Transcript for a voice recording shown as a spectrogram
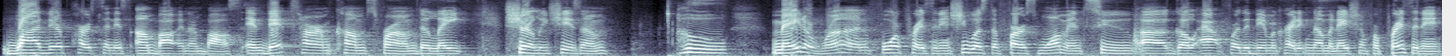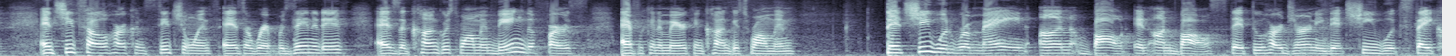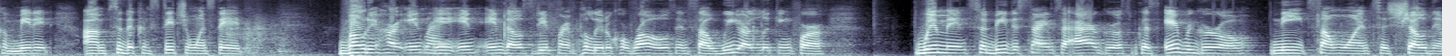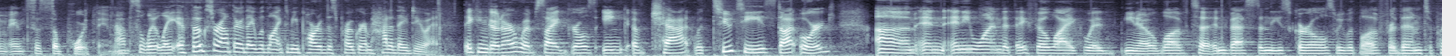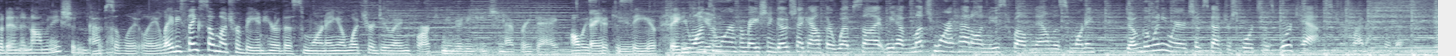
why their person is unbought and unbossed. And that term comes from the late Shirley Chisholm, who made a run for president. She was the first woman to uh, go out for the Democratic nomination for president. And she told her constituents as a representative, as a congresswoman, being the first African American congresswoman, that she would remain unbought and unbossed, that through her journey that she would stay committed um, to the constituents that voted her in, right. in, in, in those different political roles. And so we are looking for women to be the same to our girls because every girl needs someone to show them and to support them. Absolutely. If folks are out there, they would like to be part of this program, how do they do it? They can go to our website, Girls Inc. of Chat with two T's.org. Um, and anyone that they feel like would, you know, love to invest in these girls, we would love for them to put in a nomination. Absolutely. That. Ladies, thanks so much for being here this morning and what you're doing for our community each and every day. Always Thank good you. to see you. Thank you. if you, you want some more information, go check out their website. We have much more ahead on News 12 now this morning. Don't go anywhere. Chip's got your sports and forecast right after this.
